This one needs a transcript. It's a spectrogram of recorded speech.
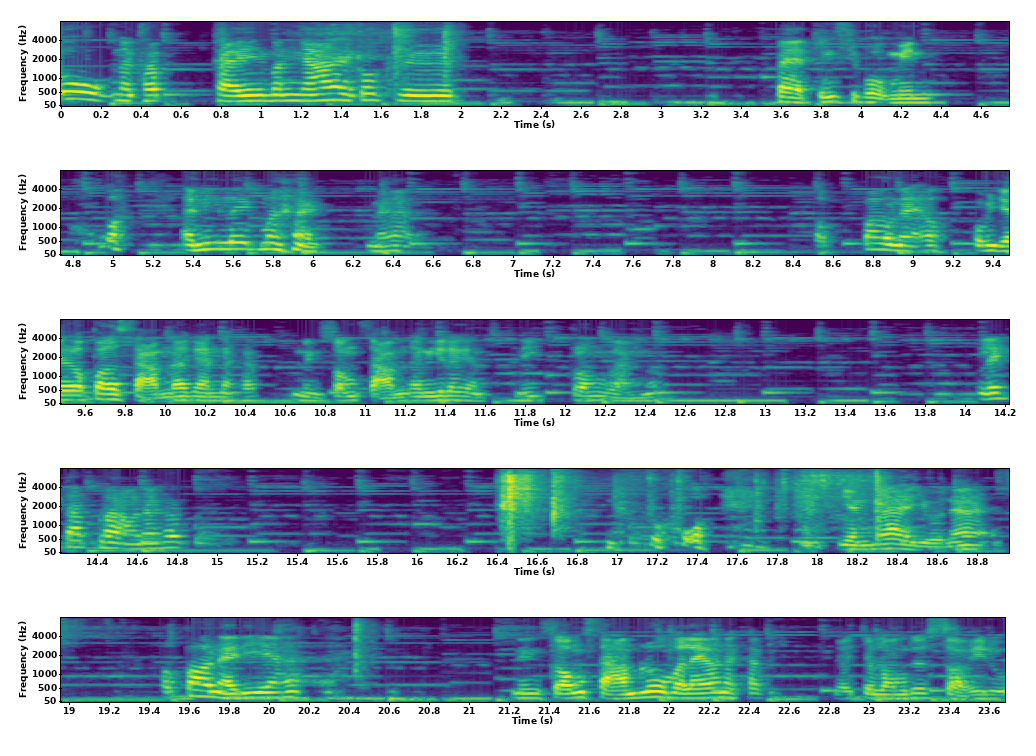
ลูกนะครับ ไกลมันง่ายก็คือ8ถึง16มิลอันนี้เล็กมากนะฮะเอาเป้าไหนเอาผมจะเอาเป้าสามแล้วกันนะครับหนึ่งสองสามทางนี้แล้วกันนี่กล้องหลังเนาะเล็กตาเปล่านะครับยังได้อยู่นะเอาเป้าไหนดีฮะ หนึ่งสองสามลูกมาแล้วนะครับ เดี๋ยวจะลองทดสอบให้ดู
